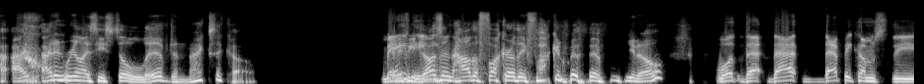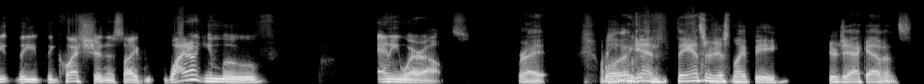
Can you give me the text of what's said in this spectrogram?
I I, I didn't realize he still lived in Mexico. And Maybe if he doesn't, how the fuck are they fucking with him? You know? Well, that that that becomes the the the question. It's like, why don't you move anywhere else? Right. Well, again, the answer just might be you're Jack Evans.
